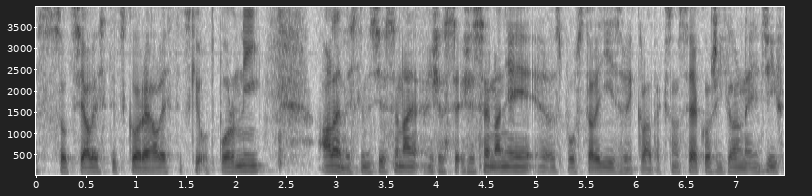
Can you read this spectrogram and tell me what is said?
socialisticko-realisticky odporný, ale myslím si, že se, na, že, se, že se na něj eh, spousta lidí zvykla. Tak jsem si jako říkal nejdřív,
